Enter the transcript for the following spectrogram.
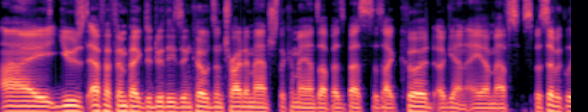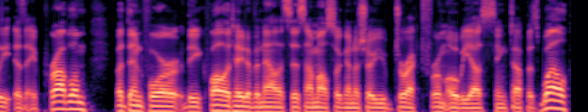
I used FFmpeg to do these encodes and try to match the commands up as best as I could. Again, AMFs specifically is a problem, but then for the qualitative analysis, I'm also going to show you direct from OBS synced up as well.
